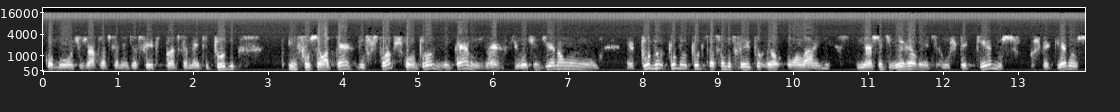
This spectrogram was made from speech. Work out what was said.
como hoje já praticamente é feito praticamente tudo, em função até dos próprios controles internos, né? Que hoje em dia não é tudo tudo tudo está sendo feito é, online e a gente vê realmente os pequenos os pequenos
